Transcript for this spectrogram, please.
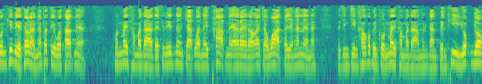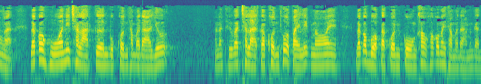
คนขี้เรเท่าไหร่นะพระเทวทัตเนี่ย คนไม่ธรรมดา แต่ทีนี้เนื่องจากว่าในภาพในอะไรเราอาจจะวาดไปอย่างนั้นแหละนะแต่จริง ๆเขาก็เป็นคนไม่ธรรมดาเหมือนกันเป็นที่ยกย่องอะ แล้วก็หัวนี่ฉลาดเกินบุคคลธรรมดาเยอะ นะถือว่าฉลาดกว่าคนทั่วไปเล็กน้อย แล้วก็บวกกับกลโกงเข้าเขาก็ไม่ธรรมดาเหมือนกัน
